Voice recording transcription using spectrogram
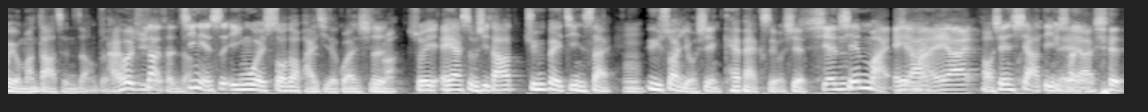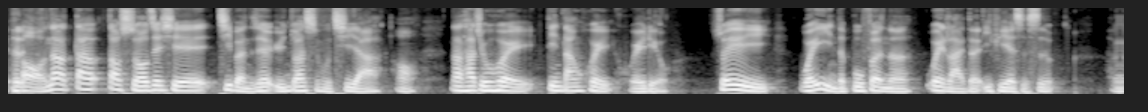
会有蛮大成长的，还会继续成长。今年是因为受到排挤的关系嘛，所以 AI 是不是大家军备竞赛，嗯，预算有限，Capex 有限，先先买 AI，先买 AI，好，先下定 AI，哦，那到到时候这些基本的这些云端伺服器啊，哦，那它就会订单会回流，所以尾影的部分呢，未来的 EPS 是很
